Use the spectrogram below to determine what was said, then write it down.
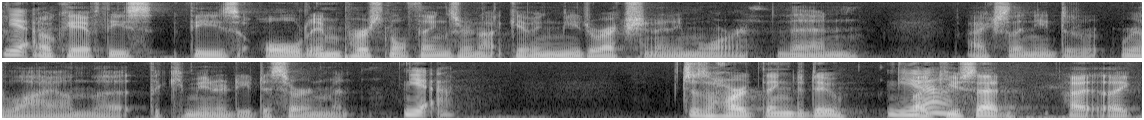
yeah Okay, if these these old impersonal things are not giving me direction anymore, then I actually need to rely on the the community discernment. yeah Is a hard thing to do. Yeah. Like you said. I like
